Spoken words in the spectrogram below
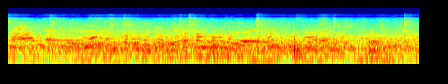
아, 진짜 보면 저 무척 감동으로 여행을 하고 있습니다.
